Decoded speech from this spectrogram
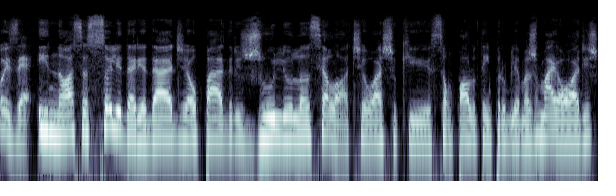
Pois é, e nossa solidariedade ao padre Júlio Lancelotti. Eu acho que São Paulo tem problemas maiores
